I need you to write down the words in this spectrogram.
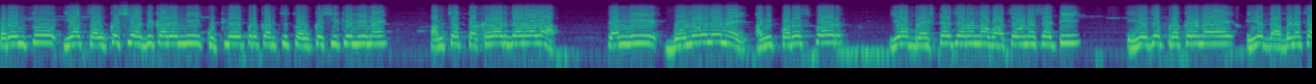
परंतु या चौकशी अधिकाऱ्यांनी कुठल्याही प्रकारची चौकशी केली नाही. आमच्या तक्रारदाराला त्यांनी बोलवलं नाही आणि परस्पर या भ्रष्टाचारांना वाचवण्यासाठी हे जे प्रकरण आहे हे दाबण्याचा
